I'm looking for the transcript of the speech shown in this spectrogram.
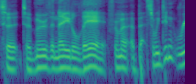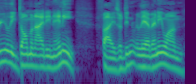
to to move the needle there from a, a so we didn't really dominate in any phase. I didn't really have anyone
